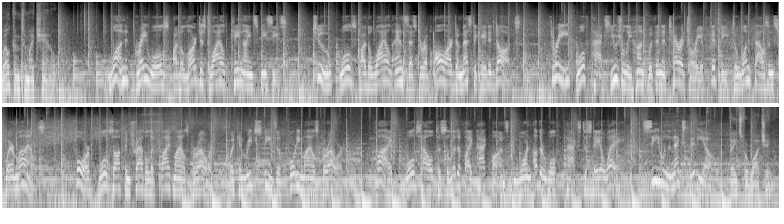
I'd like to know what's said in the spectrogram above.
Welcome to my channel. 1. Gray wolves are the largest wild canine species. 2. Wolves are the wild ancestor of all our domesticated dogs. 3. Wolf packs usually hunt within a territory of 50 to 1,000 square miles. 4. Wolves often travel at 5 miles per hour, but can reach speeds of 40 miles per hour. 5. Wolves howl to solidify pack bonds and warn other wolf packs to stay away. See you in the next video. Thanks for watching.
